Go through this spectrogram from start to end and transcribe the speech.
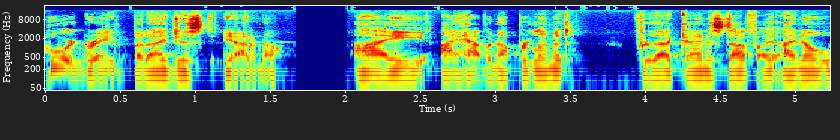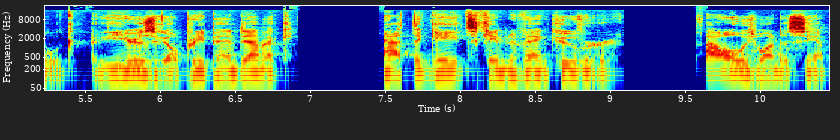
who were great, but I just yeah I don't know. I I have an upper limit for that kind of stuff. I, I know years ago, pre-pandemic, at the Gates came to Vancouver. I always wanted to see him.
